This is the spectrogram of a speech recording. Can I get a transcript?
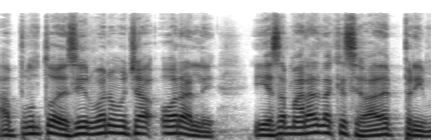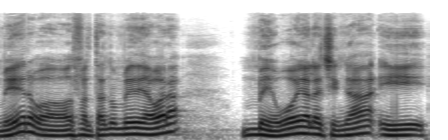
a punto de decir, bueno, mucha, órale. Y esa mara es la que se va de primero, faltando media hora, me voy a la chingada y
